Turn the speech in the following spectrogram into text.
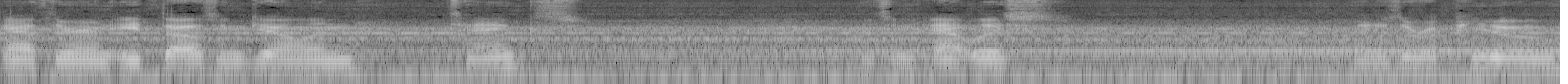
Athearn 8,000 gallon tanks. That's an Atlas. That is a Rapido.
